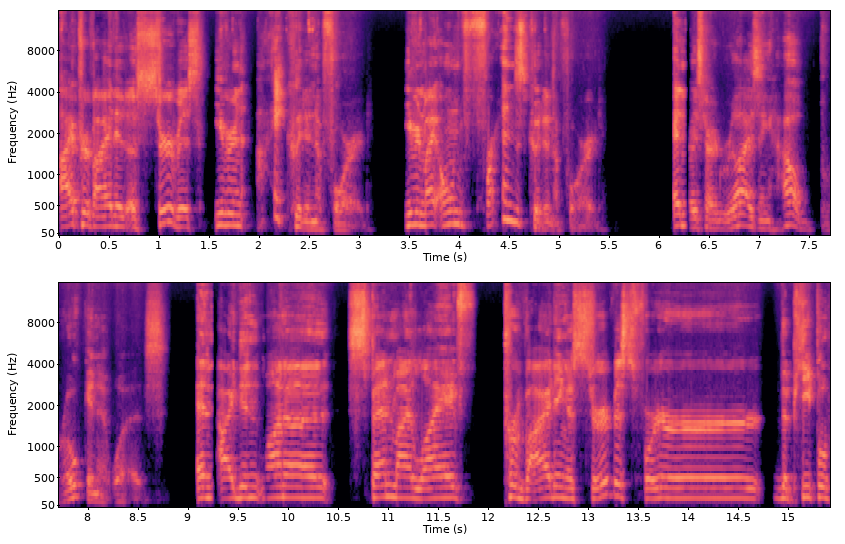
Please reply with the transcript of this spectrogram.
I provided a service even I couldn't afford, even my own friends couldn't afford. And I started realizing how broken it was. And I didn't want to spend my life providing a service for the people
